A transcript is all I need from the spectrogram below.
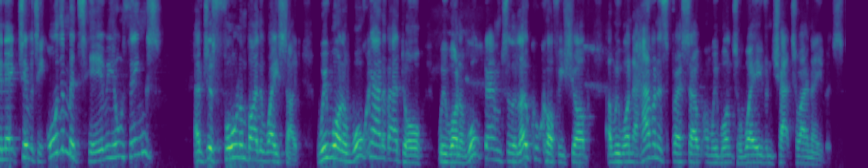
connectivity. All the material things have just fallen by the wayside. We want to walk out of our door, we want to walk down to the local coffee shop, and we want to have an espresso and we want to wave and chat to our neighbors.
